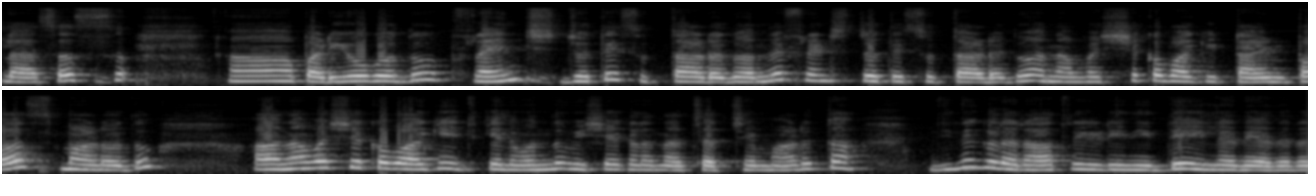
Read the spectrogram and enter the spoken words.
ಕ್ಲಾಸಸ್ ಪಡೆಯೋದು ಫ್ರೆಂಡ್ಸ್ ಜೊತೆ ಸುತ್ತಾಡೋದು, ಅಂದರೆ ಫ್ರೆಂಡ್ಸ್ ಜೊತೆ ಸುತ್ತಾಡೋದು, ಅನಾವಶ್ಯಕವಾಗಿ ಟೈಮ್ ಪಾಸ್ ಮಾಡೋದು, ಅನಾವಶ್ಯಕವಾಗಿ ಕೆಲವೊಂದು ವಿಷಯಗಳನ್ನು ಚರ್ಚೆ ಮಾಡುತ್ತಾ, ದಿನಗಳ ರಾತ್ರಿ ಇಡೀ ನಿದ್ದೆ ಇಲ್ಲದೆ ಅದರ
